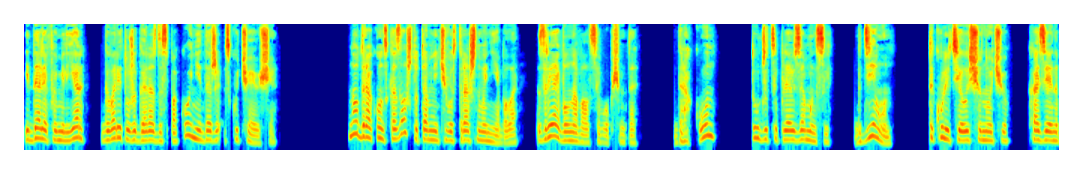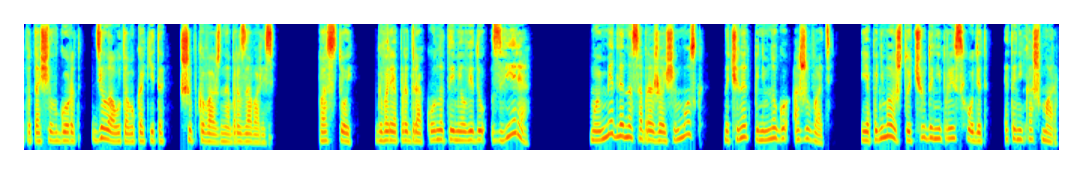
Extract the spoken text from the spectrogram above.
и далее фамильяр говорит уже гораздо спокойнее и даже скучающе. Но дракон сказал, что там ничего страшного не было. Зря я волновался, в общем-то. Дракон? Тут же цепляюсь за мысль. Где он? Так улетел еще ночью. Хозяина потащил в город. Дела у того какие-то шибко важные образовались. Постой, говоря про дракона, ты имел в виду зверя? Мой медленно соображающий мозг начинает понемногу оживать. Я понимаю, что чудо не происходит, это не кошмар.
